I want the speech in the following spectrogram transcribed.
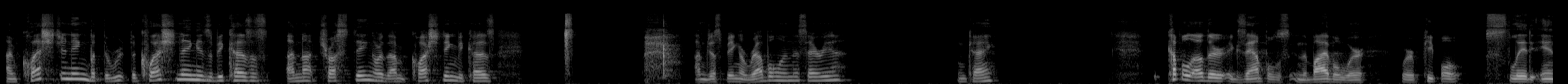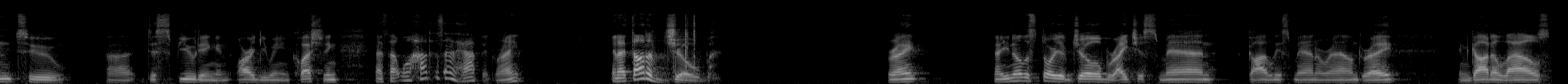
I'm questioning, but the the questioning is because I'm not trusting or I'm questioning because I'm just being a rebel in this area? Okay? A couple other examples in the Bible where, where people slid into uh, disputing and arguing and questioning. And I thought, well, how does that happen, right? And I thought of Job, right? Now, you know the story of Job, righteous man, godliest man around, right? And God allows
